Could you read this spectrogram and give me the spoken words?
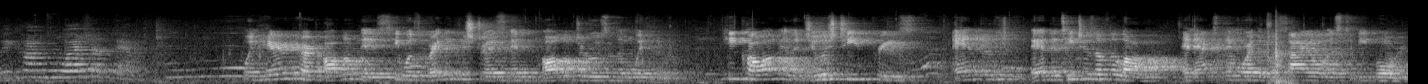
We come to worship him. When Herod heard all of this, he was greatly distressed and all of Jerusalem with him. He called in the Jewish chief priests and the, and the teachers of the law and asked them where the Messiah was to be born.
